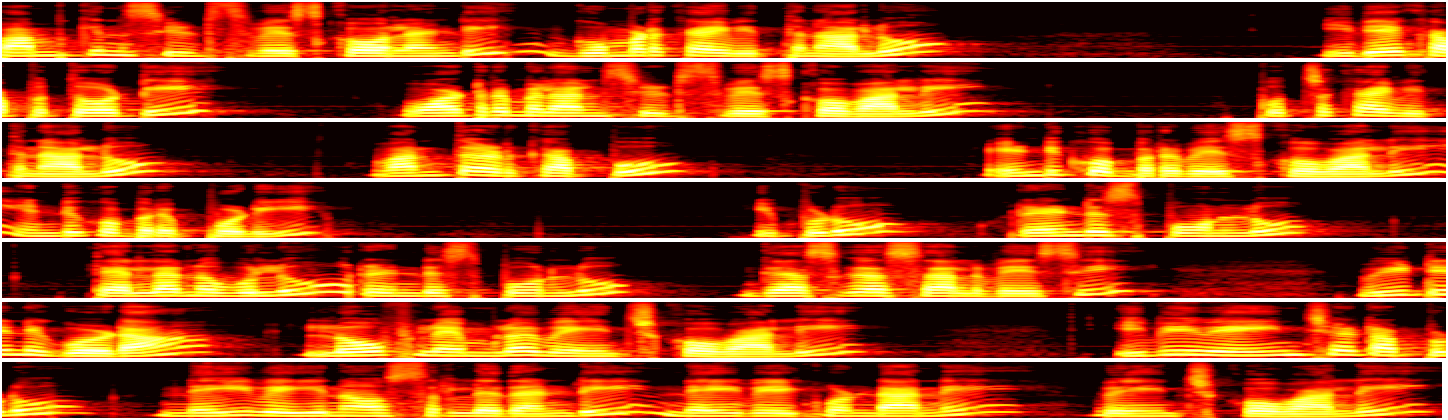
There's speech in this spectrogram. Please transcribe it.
pumpkin seeds వేసుకోవాలండి. గుమ్మడికాయ విత్తనాలు. ఇదే కప్పుతోటి వాటర్ మెలాన్ సీడ్స్ వేసుకోవాలి. పుచ్చకాయ విత్తనాలు. వన్ థర్డ్ కప్పు ఎండి కొబ్బరి వేసుకోవాలి. ఎండి కొబ్బరి పొడి. ఇప్పుడు రెండు స్పూన్లు తెల్ల నువ్వులు రెండు స్పూన్లు గసగసాలు వేసి వీటిని కూడా లో ఫ్లేమ్లో వేయించుకోవాలి. ఇవి వేయించేటప్పుడు నెయ్యి వేయనవసరం అవసరం లేదండి. నెయ్యి వేయకుండానే వేయించుకోవాలి.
